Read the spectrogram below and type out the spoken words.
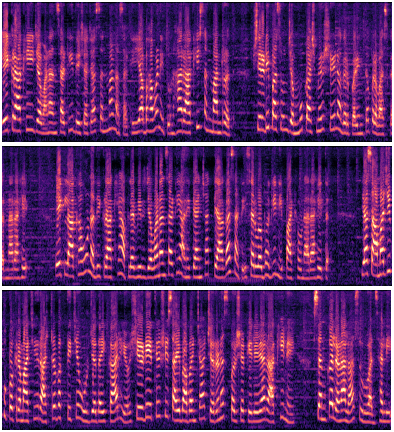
एक राखी जवानांसाठी देशाच्या सन्मानासाठी या भावनेतून हा राखी सन्मान रथ शिर्डीपासून जम्मू काश्मीर श्रीनगरपर्यंत प्रवास करणार आहे. एक लाखाहून अधिक राख्या आपल्या वीर जवानांसाठी आणि त्यांच्या त्यागासाठी सर्व भगिनी पाठवणार आहेत. या सामाजिक उपक्रमाचे राष्ट्रभक्तीचे ऊर्जादायी कार्य शिर्डी येथील श्री साईबाबांच्या चरणस्पर्श केलेल्या राखीने संकलनाला सुरुवात झाली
